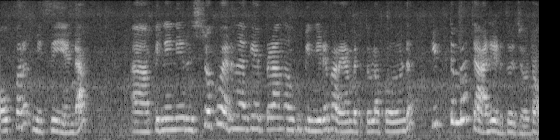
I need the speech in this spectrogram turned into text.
ഓഫർ മിസ് ചെയ്യേണ്ട. പിന്നെ ഇനി റിസ്റ്റോക്ക് വരുന്നതൊക്കെ എപ്പോഴാണെന്ന് നമുക്ക് പിന്നീട് പറയാൻ പറ്റത്തുള്ളൂ. അപ്പോൾ അതുകൊണ്ട് കിട്ടുമ്പോൾ ചാടി എടുത്ത് വെച്ചോ കേട്ടോ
